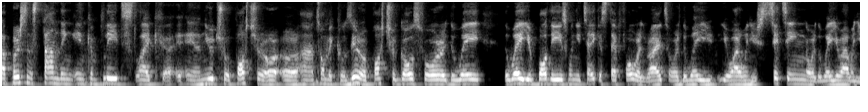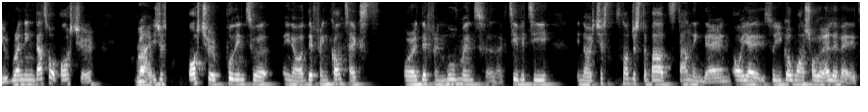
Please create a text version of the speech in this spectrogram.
a person standing in complete like uh, in a neutral posture or, or anatomical zero posture goes for the way the way your body is when you take a step forward right? Or the way you, you are when you're sitting or the way you are when you're running. That's all posture. Right. It's just posture put into a you know a different context or a different movement and activity. You know it's just it's not just about standing there and oh yeah so you got one shoulder elevated.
